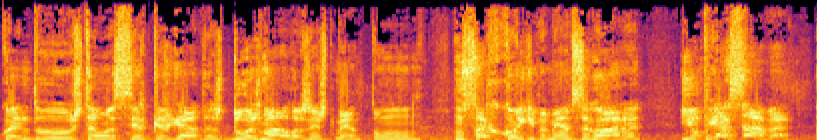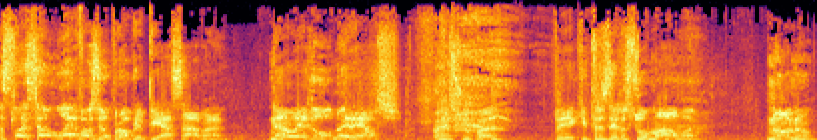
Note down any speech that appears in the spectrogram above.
Quando estão a ser carregadas duas malas neste momento, um, um saco com equipamentos agora e um piaçaba. A seleção leva o seu próprio piaçaba. Não, é Raul Meireles. Desculpa. Veio aqui trazer a sua mala. Nuno,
